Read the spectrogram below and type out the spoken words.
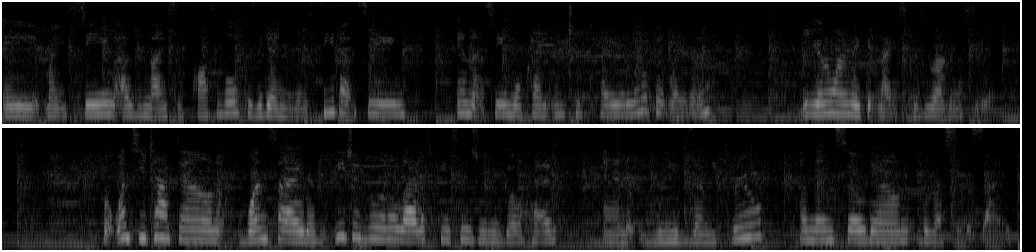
a my seam as nice as possible because again, you're going to see that seam and that seam will come into play a little bit later. But you're going to want to make it nice because you are going to see it. But once you tack down one side of each of the little lattice pieces, you can go ahead and weave them through and then sew down the rest of the sides.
